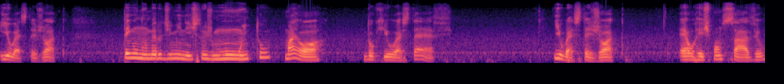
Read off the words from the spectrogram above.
E o STJ tem um número de ministros muito maior do que o STF. E o STJ é o responsável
